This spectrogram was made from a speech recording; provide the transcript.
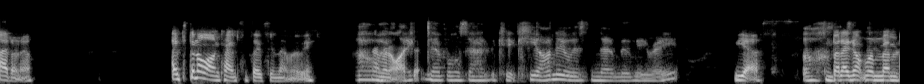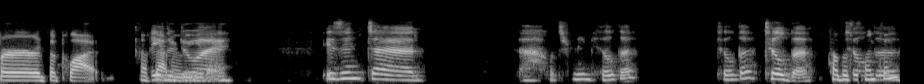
i don't know it's been a long time since i've seen that movie Oh, I'm gonna I watch like it. Devil's Advocate. Keanu is in that movie, right? yes Oh, but i don't remember the plot of that movie do either. I. Isn't uh, uh, what's her name? Hilda? Tilda? Tilda. Tilda Tilda. Swinton?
